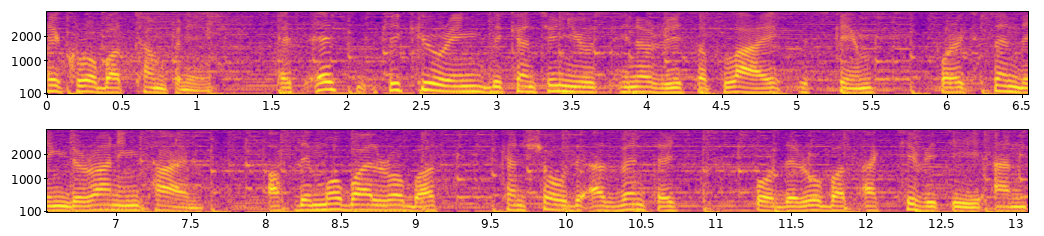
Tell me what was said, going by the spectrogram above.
Hikrobot Company. It is securing the continuous energy supply scheme for extending the running time of the mobile robots can show the advantage for the robot activity and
